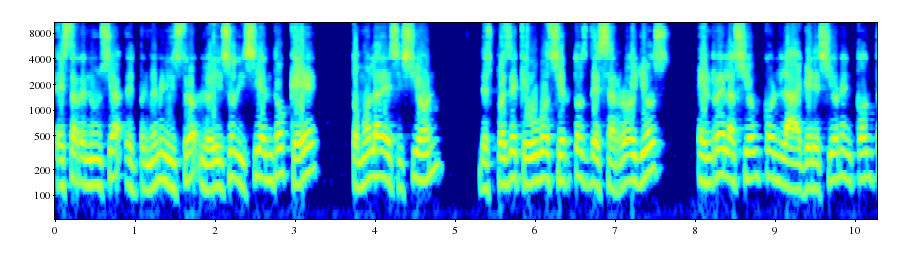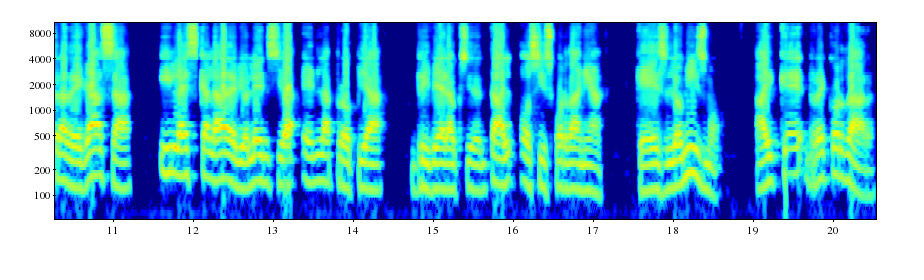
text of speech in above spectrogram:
esta renuncia, el primer ministro lo hizo diciendo que tomó la decisión después de que hubo ciertos desarrollos en relación con la agresión en contra de Gaza y la escalada de violencia en la propia Riviera Occidental o Cisjordania, que es lo mismo. Hay que recordar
